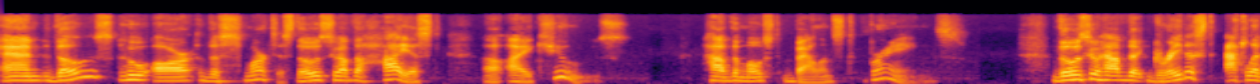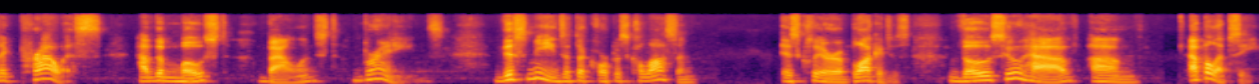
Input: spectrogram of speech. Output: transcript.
And those who are the smartest those who have the highest uh, IQs have the most balanced brains. Those who have the greatest athletic prowess have the most balanced brains. This means that the corpus callosum is clear of blockages. Those who have um, epilepsy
